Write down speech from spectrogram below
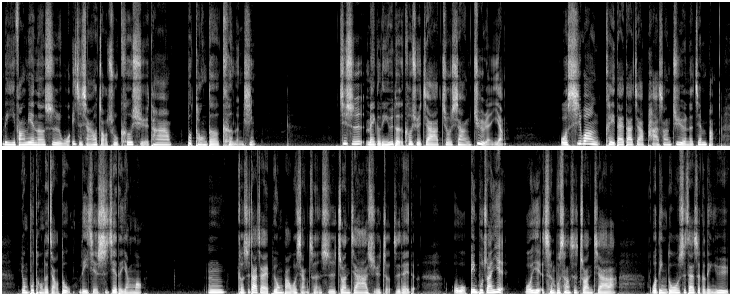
另一方面呢，是我一直想要找出科学它不同的可能性。其实每个领域的科学家就像巨人一样，我希望可以带大家爬上巨人的肩膀，用不同的角度理解世界的样貌。嗯，可是大家也不用把我想成是专家学者之类的，我并不专业，我也称不上是专家啦，我顶多是在这个领域，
